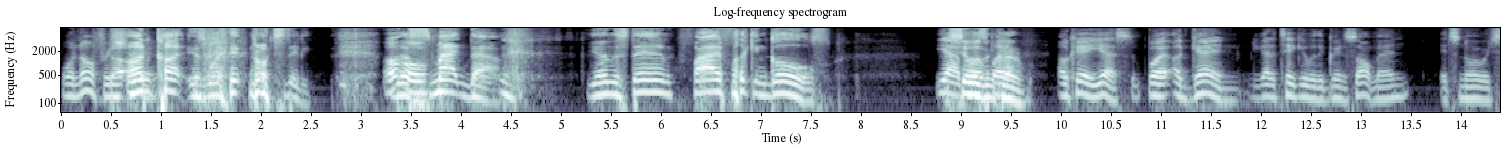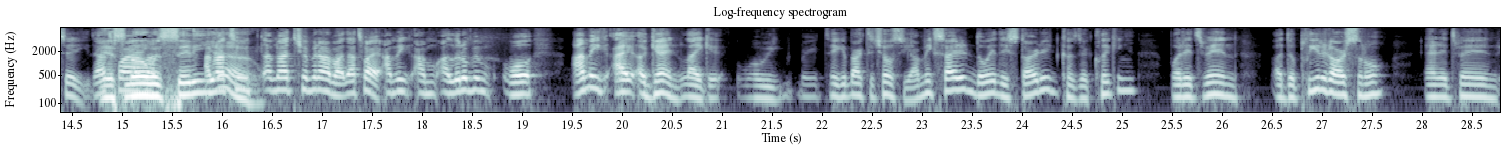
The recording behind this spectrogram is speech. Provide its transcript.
well no for The sure. uncut is what hit Norwich City. The Uh-oh. smackdown. you understand? Five fucking goals. yeah, Shit bro, was but- incredible. Okay, yes, but again, you got to take it with a grain of salt, man. It's Norwich City. That's it's why Norwich I'm not, City. I'm yeah. not too. I'm not tripping out about. It. That's why I mean I'm a little bit. Well, I mean I again like when we take it back to Chelsea. I'm excited the way they started because they're clicking, but it's been a depleted Arsenal and it's been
